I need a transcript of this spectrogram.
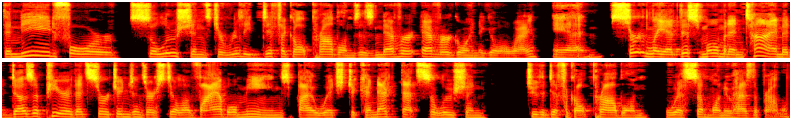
the need for solutions to really difficult problems is never, ever going to go away. And certainly at this moment in time, it does appear that search engines are still a viable means by which to connect that solution to the difficult problem with someone who has the problem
